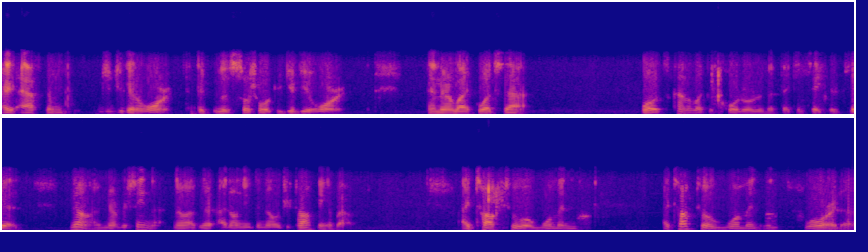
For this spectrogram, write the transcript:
I ask them, did you get a warrant? Did the, the social worker give you a warrant? And they're like, what's that? Well, it's kind of like a court order that they can take their kid. No, I've never seen that. No, I've I don't even know what you're talking about. I talked to a woman. I talked to a woman in Florida,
